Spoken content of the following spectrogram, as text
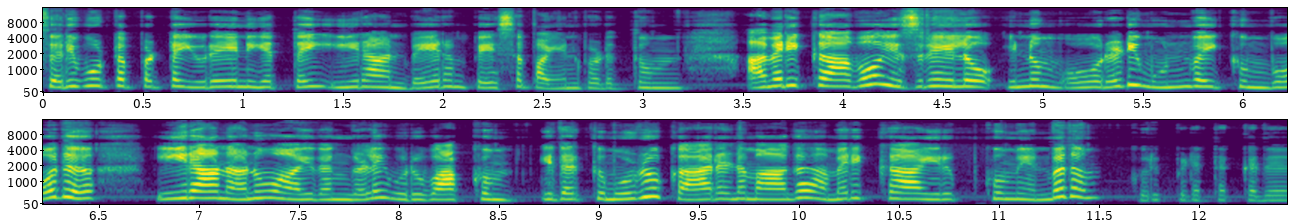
செறிவூட்டப்பட்ட யுரேனியத்தை ஈரான் பேரம் பேச பயன்படுத்தும். அமெரிக்காவோ இஸ்ரேலோ இன்னும் ஓரடி முன்வைக்கும் போது ஈரான் அணு ஆயுதங்களை உருவாக்கும். இதற்கு முழு காரணமாக அமெரிக்கா இருக்கும் என்பதும் குறிப்பிடத்தக்கது.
